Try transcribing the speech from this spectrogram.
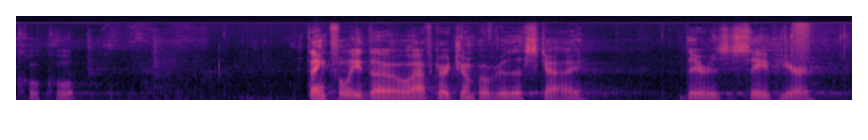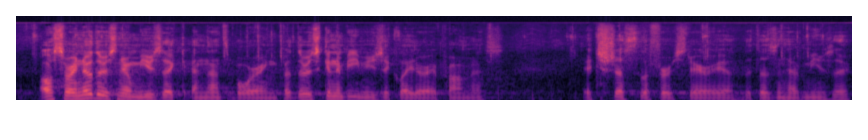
Cool, cool. Thankfully, though, after I jump over this guy, there's a save here. Also, I know there's no music, and that's boring, but there's going to be music later, I promise. It's just the first area that doesn't have music.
